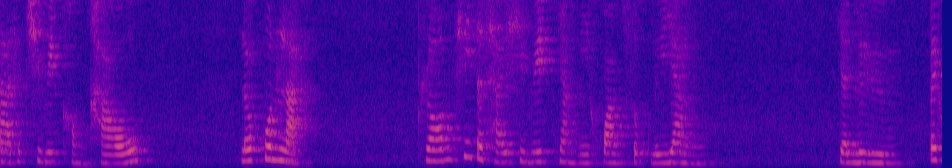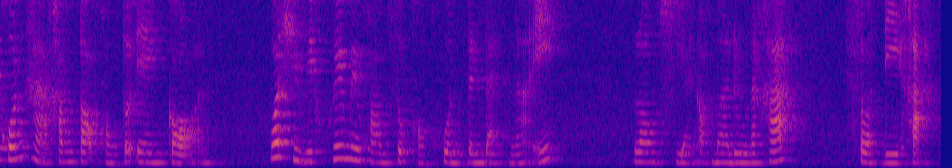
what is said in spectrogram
ลาทุกชีวิตของเขา แล้วคุณละ่ะ พร้อมที่จะใช้ชีวิตอย่างมีความสุขหรือยัง อย่าลืมไปค้นหาคำตอบของตัวเองก่อน ว่าชีวิตที่มีความสุขของคุณเป็นแบบไหน ลองเขียนออกมาดูนะคะ สวัสดีค่ะ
